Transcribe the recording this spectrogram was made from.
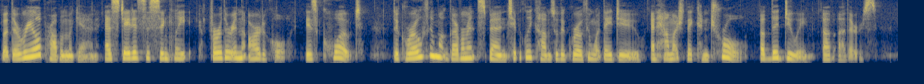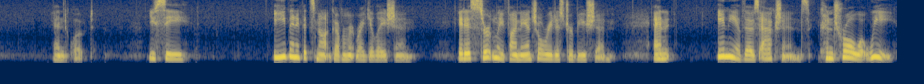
But the real problem, again, as stated succinctly further in the article, is, quote, the growth in what governments spend typically comes with a growth in what they do and how much they control of the doing of others. End quote. You see, even if it's not government regulation, it is certainly financial redistribution, and any of those actions control what we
